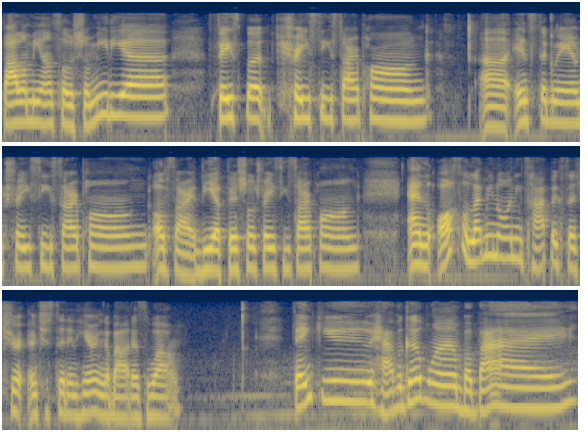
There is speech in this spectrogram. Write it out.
Follow me on social media Facebook, Tracy Sarpong. Uh, Instagram, Tracy Sarpong. Oh, sorry, the official Tracy Sarpong. And also let me know any topics that you're interested in hearing about as well. Thank you. Have a good one. Bye bye.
